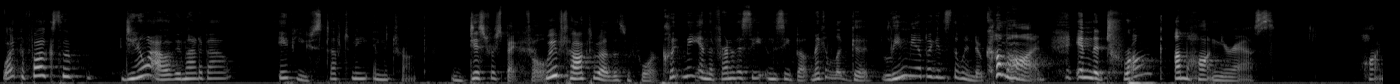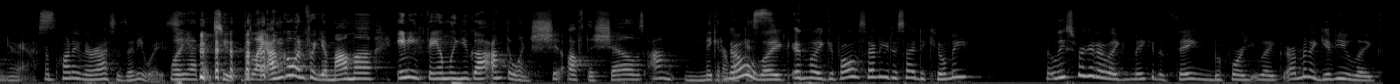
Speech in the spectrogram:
What the fuck's the? do you know what I would be mad about? If you stuffed me in the trunk. Disrespectful. We've talked about this before. Clip me in the front of the seat in the seatbelt. Make it look good. Lean me up against the window. Come on. In the trunk, I'm haunting your ass. Haunting your ass. I'm haunting their asses anyways. Well, yeah, that too. But like, I'm going for your mama, any family you got. I'm throwing shit off the shelves. I'm making a no, ruckus. like, and like, if all of a sudden you decide to kill me, at least we're gonna like make it a thing before you. Like, I'm gonna give you like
